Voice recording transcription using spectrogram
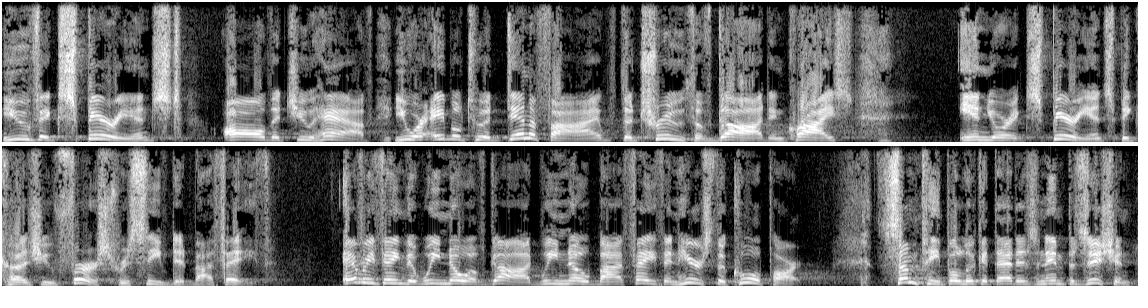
you've experienced all that you have. You are able to identify the truth of God in Christ in your experience because you first received it by faith. Everything that we know of God, we know by faith. And here's the cool part. Some people look at that as an imposition.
